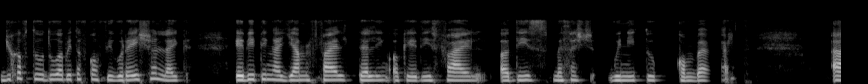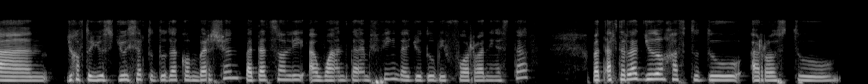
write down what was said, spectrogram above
you have to do a bit of configuration, like editing a YAML file, telling, okay, this file, uh, this message we need to convert. And you have to use Juicer to do the conversion, but that's only a one-time thing that you do before running stuff. But after that, you don't have to do a ROS2,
